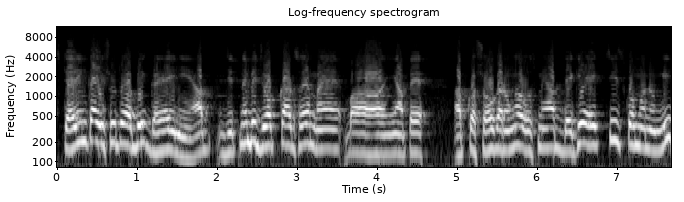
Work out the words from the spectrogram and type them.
स्टेयरिंग का इशू तो अभी गया ही नहीं है। आप जितने भी जॉब कार्ड्स है, मैं यहाँ पे आपको शो करूँगा। उसमें आप देखिए, एक चीज़ कॉमन होंगी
